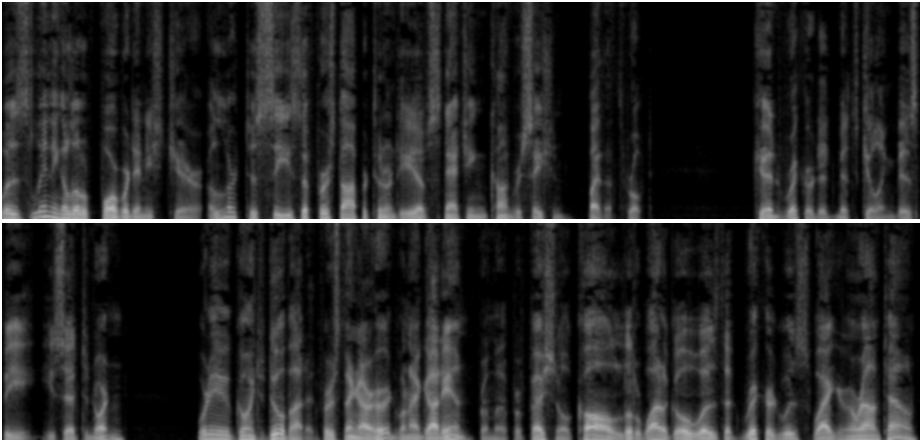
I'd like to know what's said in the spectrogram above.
was leaning a little forward in his chair, alert to seize the first opportunity of snatching conversation by the throat. "Kid Rickard admits killing Bisbee," he said to Norton. "What are you going to do about it? First thing I heard when I got in from a professional call a little while ago was that Rickard was swaggering around town,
